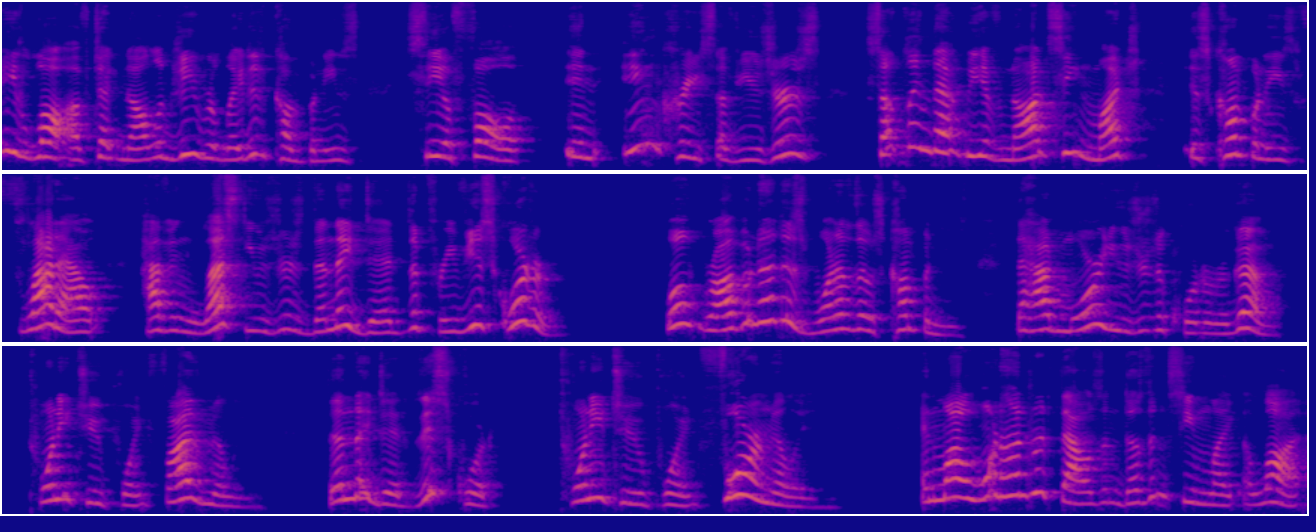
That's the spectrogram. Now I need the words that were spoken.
a lot of technology related companies see a fall in increase of users, something that we have not seen much is companies flat out having less users than they did the previous quarter. Well, Robinhood is one of those companies that had more users a quarter ago, 22.5 million, than they did this quarter, 22.4 million. And while 100,000 doesn't seem like a lot,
